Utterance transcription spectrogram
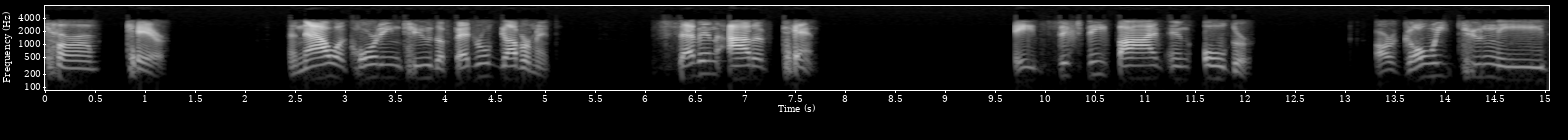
term care. And now, according to the federal government, seven out of ten age 65 and older are going to need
